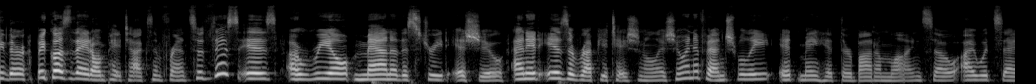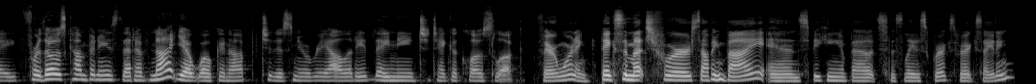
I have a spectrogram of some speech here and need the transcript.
either because they don't pay tax in France. So this is a real man of the street issue, and it is a reputational issue, and eventually it may hit their bottom line. So I would say for those companies that have not yet woken up to this new reality, they need to take a close look. Fair warning. Thanks so much for stopping by and speaking about this latest work. It's very exciting,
